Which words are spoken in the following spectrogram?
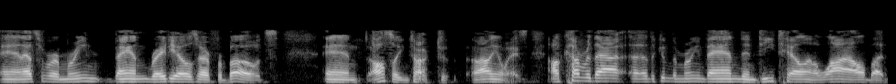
and that's where marine band radios are for boats. And also you can talk to, well, anyways, I'll cover that, uh, the, the marine band in detail in a while, but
